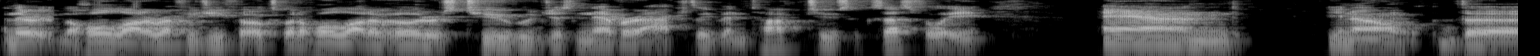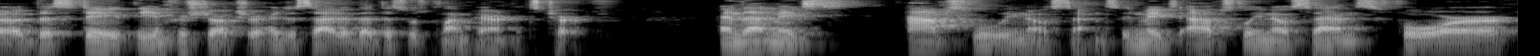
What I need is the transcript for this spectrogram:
And there are a whole lot of refugee folks, but a whole lot of voters too who just never actually been talked to successfully. And you know, the the state, the infrastructure had decided that this was Planned Parenthood's turf, and that makes absolutely no sense. It makes absolutely no sense for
